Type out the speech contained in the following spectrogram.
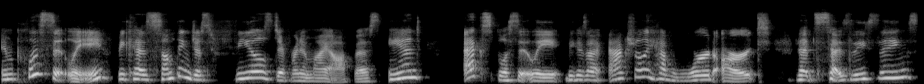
implicitly because something just feels different in my office and explicitly because I actually have word art that says these things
